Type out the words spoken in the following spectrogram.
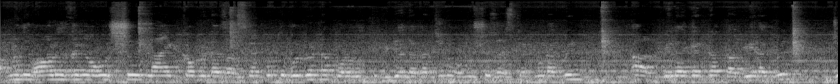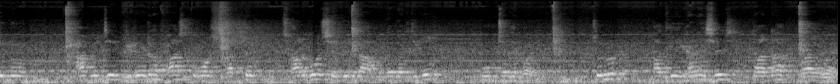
আপনাদের ভালো লেগে থাকে অবশ্যই লাইক কমেন্ট আর সাবস্ক্রাইব করতে ভুলবেন না পরবর্তী ভিডিও দেখার জন্য অবশ্যই সাবস্ক্রাইব করে রাখবেন আর বেল আইকনটা দাবিয়ে রাখবেন জন্য আমি যে ভিডিওটা ফার্স্ট তোমার সাথে ছাড়বো সেই ভিডিওটা আপনাদের কাছ থেকে পৌঁছাতে পারি চলুন আজকে এখানে শেষ টাটা বাই বাই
